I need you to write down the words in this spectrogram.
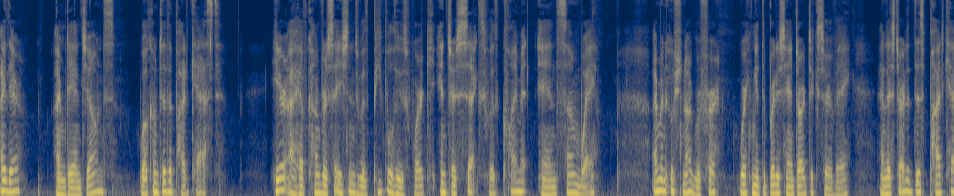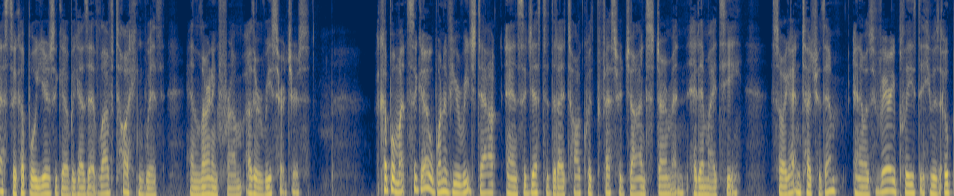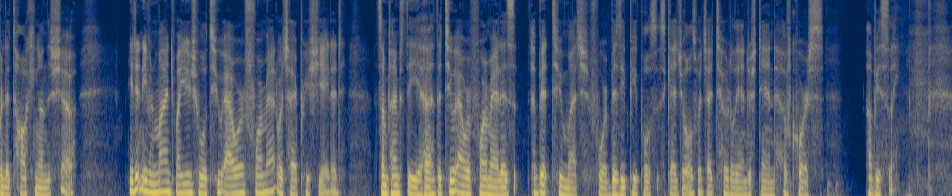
Hi there, I'm Dan Jones. Welcome to the podcast. Here I have conversations with people whose work intersects with climate in some way. I'm an oceanographer working at the British Antarctic Survey, and I started this podcast a couple years ago because I love talking with and learning from other researchers. A couple months ago, one of you reached out and suggested that I talk with Professor John Sterman at MIT. So I got in touch with him, and I was very pleased that he was open to talking on the show. He didn't even mind my usual two-hour format, which I appreciated. Sometimes the uh, the two-hour format is a bit too much for busy people's schedules, which I totally understand. Of course, obviously.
